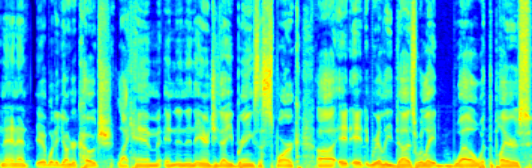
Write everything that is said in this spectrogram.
and, and, and, with a younger coach like him and, and, the energy that he brings, the spark, uh, it it really does relate well with the players,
